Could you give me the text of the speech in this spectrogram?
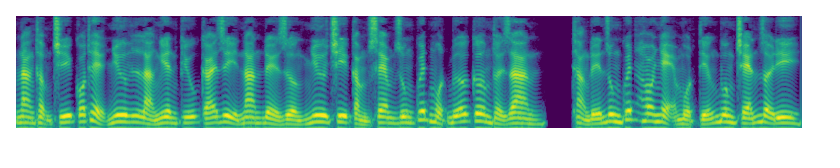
nàng thậm chí có thể như là nghiên cứu cái gì nan để dường như chi cầm xem dung quyết một bữa cơm thời gian, thẳng đến dung quyết ho nhẹ một tiếng buông chén rời đi.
